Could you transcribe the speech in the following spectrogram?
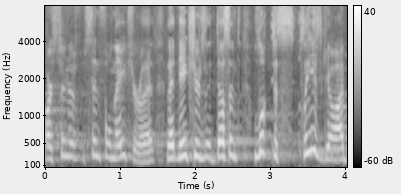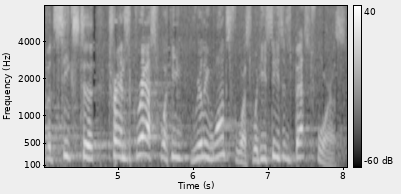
our sin, sinful nature, that, that nature that doesn't look to please God, but seeks to transgress what He really wants for us, what He sees as best for us.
